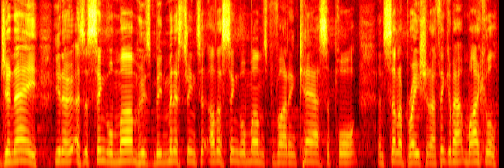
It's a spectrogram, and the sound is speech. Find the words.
Janae, you know, as a single mom who's been ministering to other single moms, providing care, support, and celebration. I think about Michael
